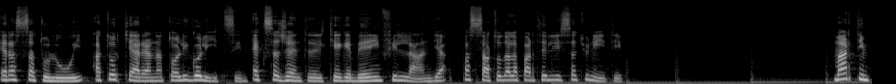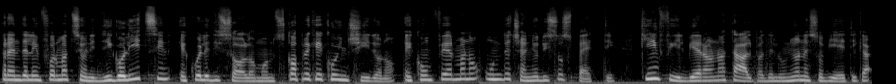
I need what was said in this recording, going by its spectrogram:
era stato lui a torchiare Anatoly Golitsyn, ex agente del KGB in Finlandia, passato dalla parte degli Stati Uniti. Martin prende le informazioni di Golitsyn e quelle di Solomon, scopre che coincidono e confermano un decennio di sospetti. Kim Philby era una talpa dell'Unione Sovietica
